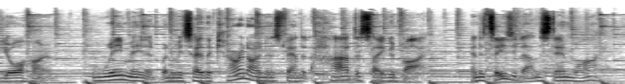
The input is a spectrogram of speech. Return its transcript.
your home. We mean it when we say the current owners found it hard to say goodbye, and it's easy to understand why.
